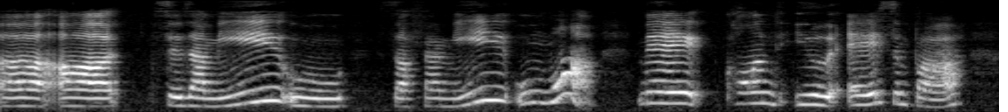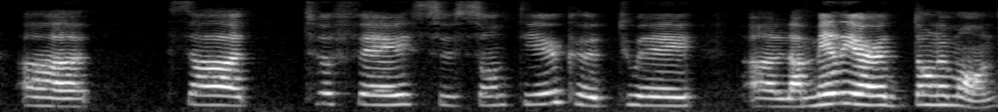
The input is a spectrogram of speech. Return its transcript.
euh, à ses amis ou sa famille ou moi. Mais quand il est sympa, euh, ça te fait se sentir que tu es euh, la meilleure dans le monde.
